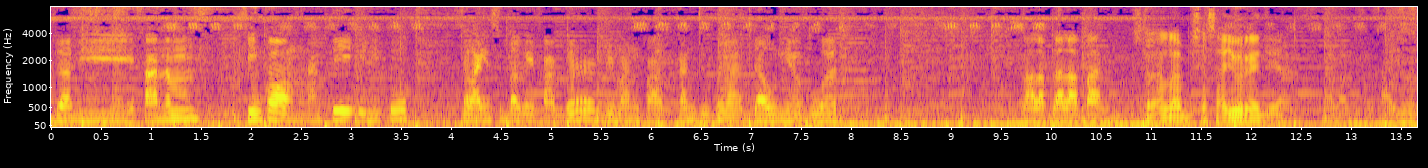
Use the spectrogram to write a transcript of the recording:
udah ditanam singkong. Nanti ini tuh selain sebagai pagar dimanfaatkan juga daunnya buat lalap-lalapan. Salah bisa sayur aja. Ya, lalap bisa sayur.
